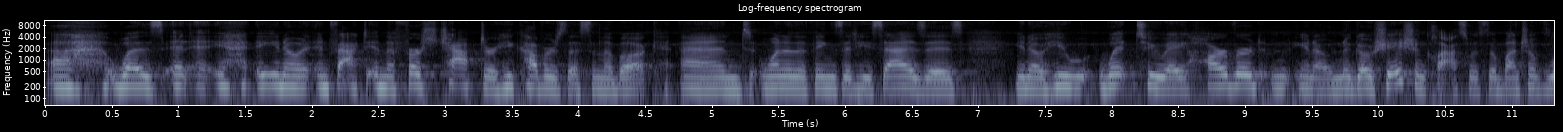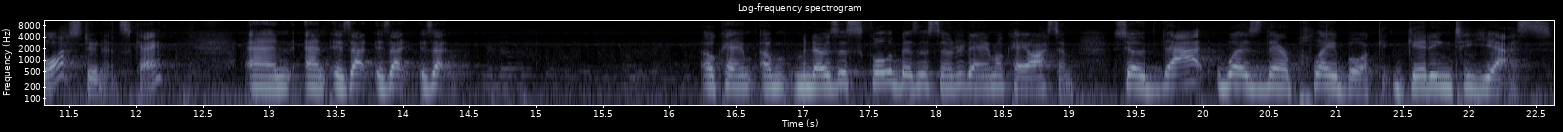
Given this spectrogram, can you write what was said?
uh, was, you know, in fact, in the first chapter, he covers this in the book. And one of the things that he says is, you know, he went to a Harvard, you know, negotiation class with a bunch of law students, okay? And, and is that, is that, is that, Okay, um, Mendoza School of Business, Notre Dame. Okay, awesome. So that was their playbook, getting to yes.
